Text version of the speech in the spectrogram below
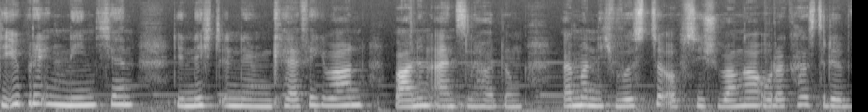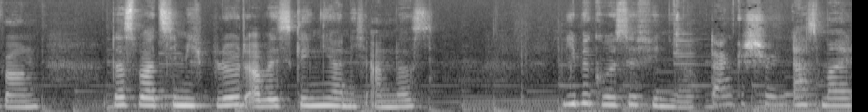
Die übrigen Nienchen, die nicht in dem Käfig waren, waren in Einzelhaltung, weil man nicht wusste, ob sie schwanger oder kastriert waren. Das war ziemlich blöd, aber es ging ja nicht anders. Liebe Grüße, Finja. Dankeschön. Erstmal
